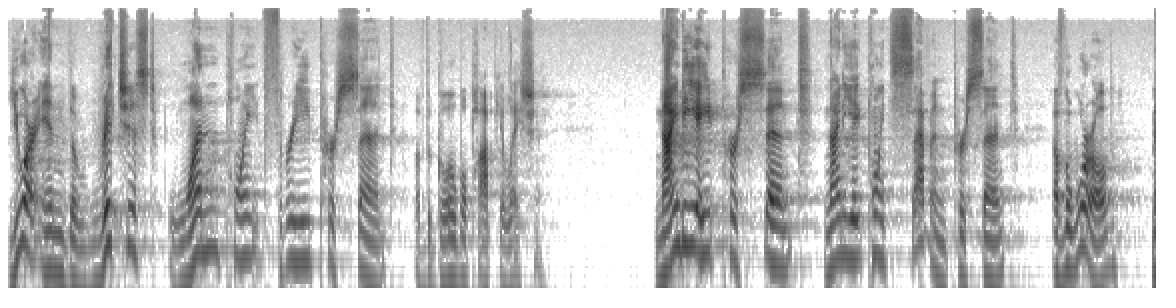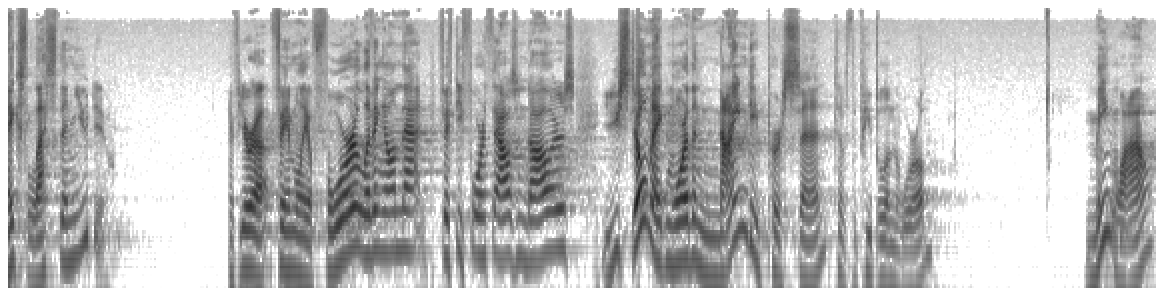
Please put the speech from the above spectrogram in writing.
you are in the richest 1.3% of the global population. 98%, 98.7% of the world makes less than you do. If you're a family of four living on that $54,000, you still make more than 90% of the people in the world. Meanwhile,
